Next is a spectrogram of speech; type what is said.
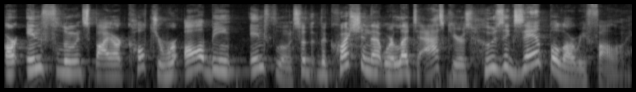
are influenced by our culture. We're all being influenced. So the question that we're led to ask here is whose example are we following?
